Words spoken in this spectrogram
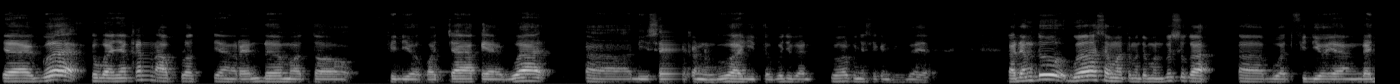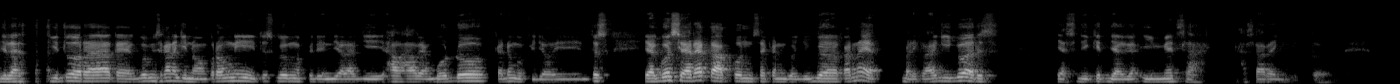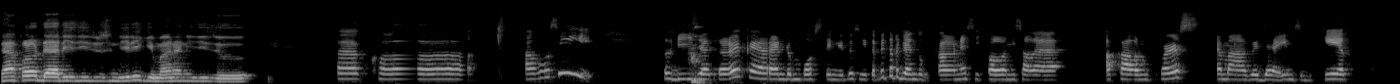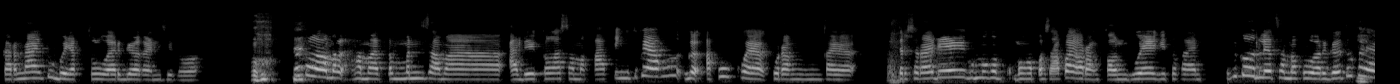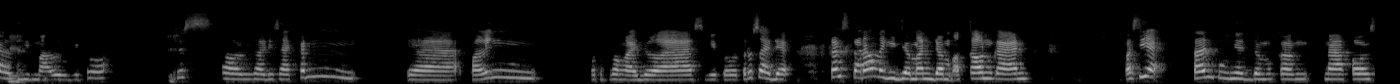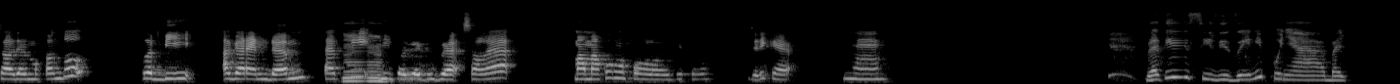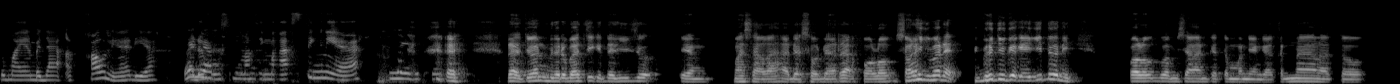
Ya, gue kebanyakan upload yang random atau video kocak. Ya, gue eh, di second gue gitu. Gue juga, gue punya second juga ya. Kadang tuh gue sama teman-teman gue suka eh, buat video yang gak jelas gitu loh, Ra. Kayak gue misalkan lagi nongkrong nih, terus gue ngevideoin dia lagi hal-hal yang bodoh. Kadang gue videoin. Terus ya gue share ke akun second gue juga. Karena ya balik lagi gue harus ya sedikit jaga image lah kasarnya gitu. Nah kalau dari Zizu sendiri gimana nih Zizu? Eh, kalau aku sih lebih jatuhnya kayak random posting gitu sih. Tapi tergantung account-nya sih. Kalau misalnya account first emang agak jaim sedikit. Karena itu banyak keluarga kan di situ. Oh, Tapi kalau sama, sama temen sama adik kelas sama cutting itu kayak aku nggak aku kayak kurang kayak terserah deh gue mau mau ngepost apa orang account gue gitu kan. Tapi kalau dilihat sama keluarga tuh kayak Iya. lebih malu gitu terus kalau misalnya di second ya paling foto-foto nggak jelas gitu. Terus ada kan sekarang lagi zaman dam account kan. Pasti ya kalian punya dam account. Nah kalau misalnya dam account tuh lebih agak random tapi Mm-mm. dijaga juga. Soalnya mamaku ngefollow gitu. Jadi kayak hmm, berarti si Zizu ini punya ba- lumayan banyak account ya dia ada banyak fungsi masing-masing nih ya Iya, betul. nah cuman bener banget sih kita Zizu yang masalah ada saudara follow. Soalnya gimana? Gue juga kayak gitu nih. Kalau gue misalkan ke temen yang gak kenal atau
